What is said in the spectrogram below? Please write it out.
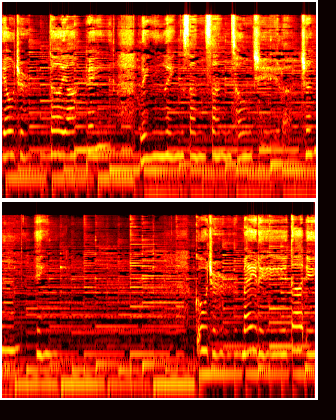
幼稚的押韵，零零散散凑齐了真音。固执美丽的意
